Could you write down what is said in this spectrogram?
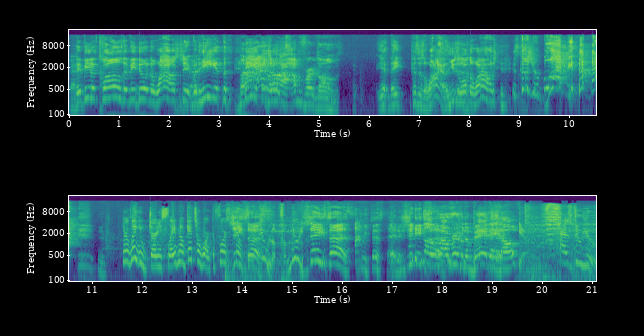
Right. It be the clones that be doing the wild shit, but he get the But he I, get the ain't gonna jokes. lie, I prefer clones. Yeah, they because it's wild. You just Yeah. want the wild. It's because you're black. You're late, you dirty slave. Now get to work. The floor's filthy. Jesus. You look familiar. Jesus. We just said it. Jesus. Talking about ripping the band-aid off. Yeah. As do you.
